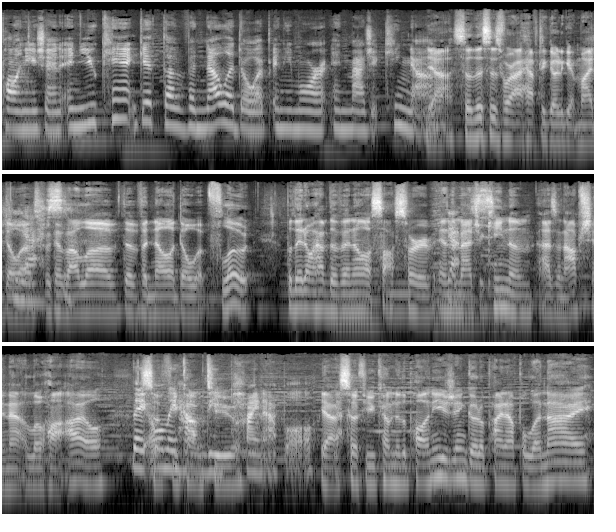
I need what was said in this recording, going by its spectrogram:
Polynesian, and you can't get the vanilla Dole Whip anymore in Magic Kingdom. Yeah, so this is where I have to go to get my Dole Whips Yes. because I love the vanilla Dole Whip float, but they don't have the vanilla soft serve in the Magic Kingdom as an option at Aloha Isle. They So only come have the to- pineapple. Yeah, so if you come to the Polynesian, go to Pineapple Lanai,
